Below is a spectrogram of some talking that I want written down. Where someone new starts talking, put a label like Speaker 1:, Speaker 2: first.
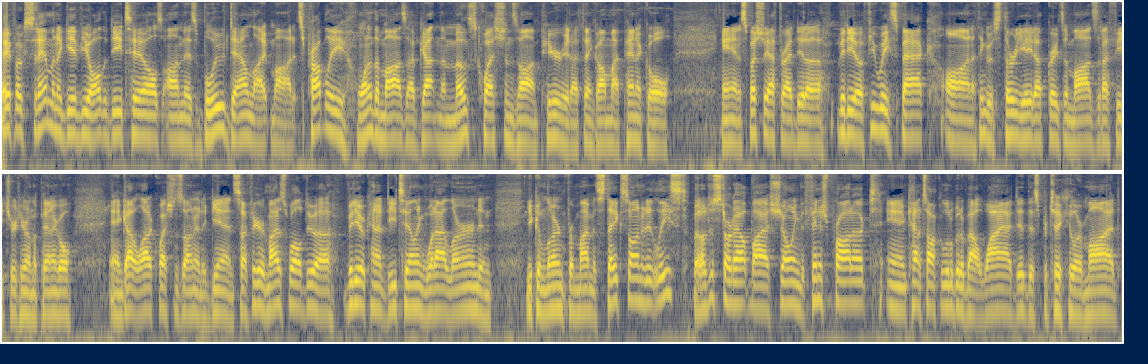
Speaker 1: Hey folks, today I'm going to give you all the details on this blue downlight mod. It's probably one of the mods I've gotten the most questions on, period, I think, on my Pinnacle and especially after I did a video a few weeks back on I think it was 38 upgrades and mods that I featured here on the Pinnacle and got a lot of questions on it again. So I figured might as well do a video kind of detailing what I learned and you can learn from my mistakes on it at least. But I'll just start out by showing the finished product and kind of talk a little bit about why I did this particular mod.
